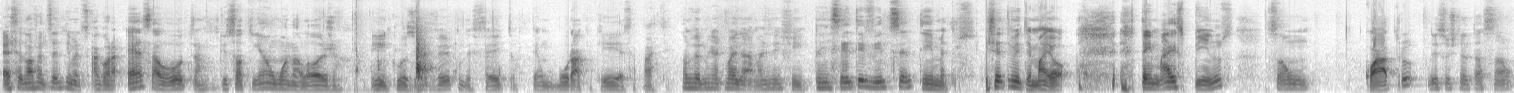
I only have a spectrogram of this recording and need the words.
Essa é 90 centímetros. Agora, essa outra, que só tinha uma na loja, e inclusive veio com defeito, tem um buraco aqui, essa parte. Vamos ver no que é que vai dar, mas enfim. Tem 120 centímetros. E 120 é maior, tem mais pinos, são quatro de sustentação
